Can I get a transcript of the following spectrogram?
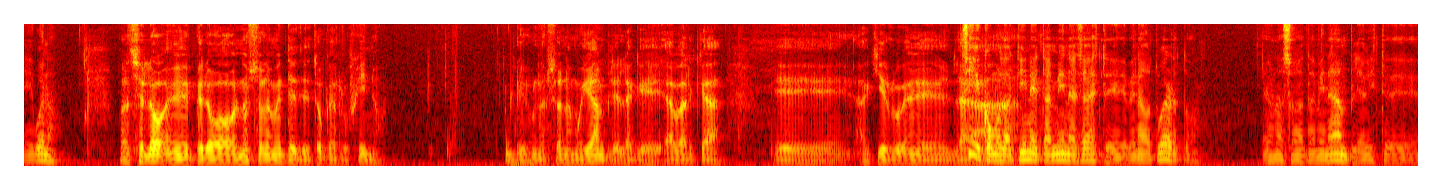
Y bueno, Marcelo, eh, pero no solamente te toca Rufino. Es una zona muy amplia la que abarca eh, aquí eh, la... sí, como la tiene también allá este Venado Tuerto. Es una zona también amplia, ¿viste? De,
